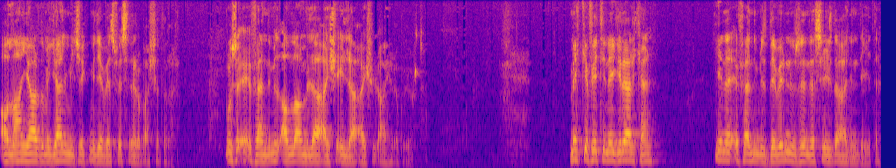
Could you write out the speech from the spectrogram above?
Allah'ın yardımı gelmeyecek mi diye vesveselere başladılar. Bu Efendimiz Allahu la ayşe illa ayşul ahire buyurdu. Mekke fethine girerken yine Efendimiz devenin üzerinde secde halindeydi.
